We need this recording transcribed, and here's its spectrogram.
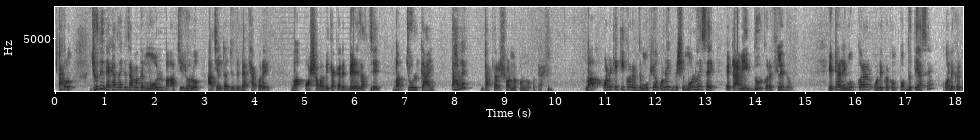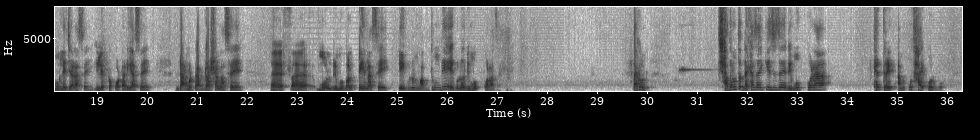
এখন যদি দেখা যায় যে আমাদের মোল বা আচিল হলো, আচিলটা যদি ব্যথা করে বা অস্বাভাবিক আকারে বেড়ে যাচ্ছে বা চুলকায়, তাহলে ডাক্তারের স্বর্ণপন্ন হতে হয়। বা অনেকে কি করেন যে মুখে অনেক বেশি মোল হয়েছে, এটা আমি দূর করে ফেলে দেবো। এটা রিমুভ করার অনেক রকম পদ্ধতি আছে, অনেক রকম লেজার আছে ইলেকট্রোপটারি আছে ডার্মাটো অ্যাব্রাশন আছে মোল রিমুভাল পেন আছে, এগুলোর মাধ্যম দিয়ে এগুলো রিমুভ করা যায়। এখন, সাধারণত দেখা যায় কি যে রিমুভ করা ক্ষেত্রে আমি কোথায় করব।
